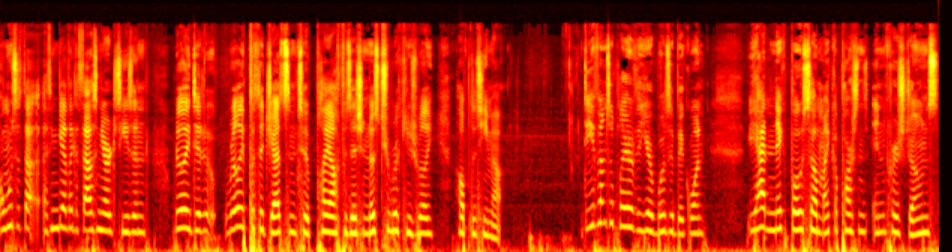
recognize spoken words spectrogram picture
Almost a th- I think he had like a thousand yard season. Really did really put the Jets into playoff position. Those two rookies really helped the team out. Defensive Player of the Year was a big one. You had Nick Bosa, Micah Parsons, and Chris Jones,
